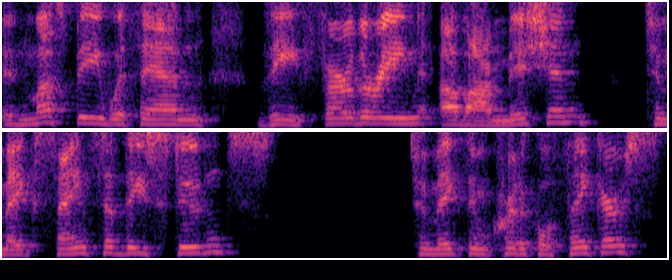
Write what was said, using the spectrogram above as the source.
It must be within the furthering of our mission to make saints of these students, to make them critical thinkers,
